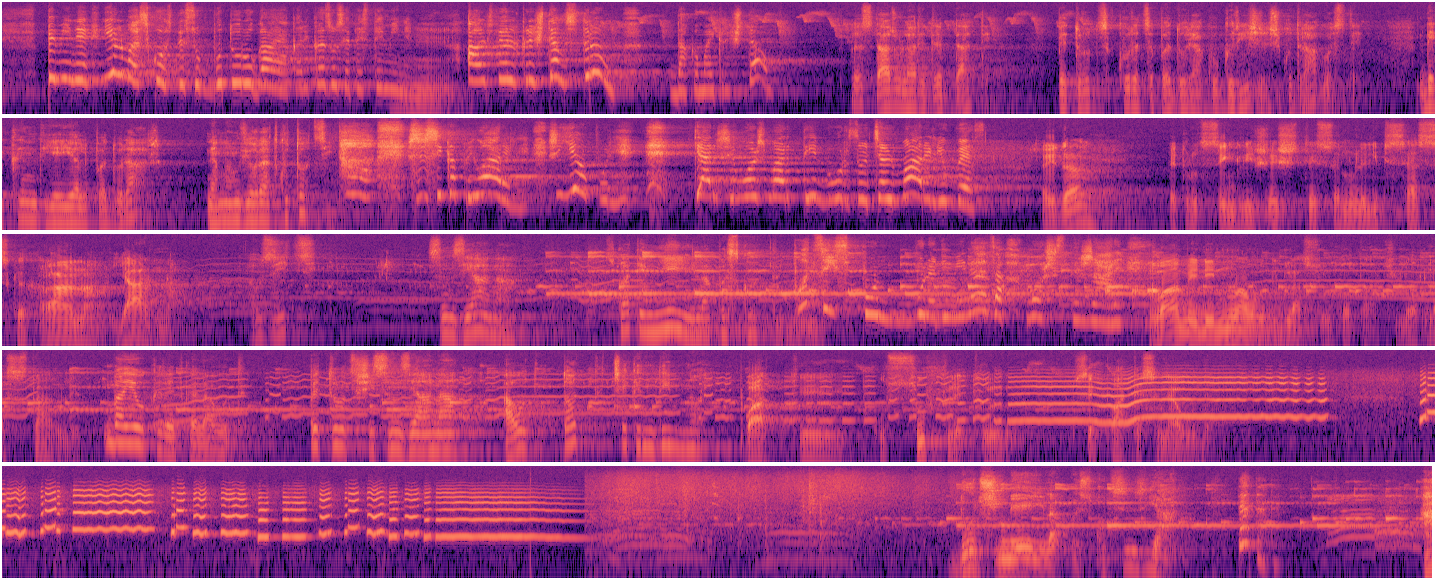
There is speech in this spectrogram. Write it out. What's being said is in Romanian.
Pe mine, el m-a scos de sub buturuga aia care căzuse peste mine. Mm. Altfel creșteam strâm, dacă mai creșteam. Lăstarul are dreptate. Petruț curăță pădurea cu grijă și cu dragoste. De când e el pădurar, ne-am înviorat cu toții. Da, și, și caprioarele, și iepurii, chiar și Moș Martin, ursul cel mare, îl iubesc. Ei da, Petruț se îngrijește să nu le lipsească hrana, iarna. Auziți? Sânziana scoate miei la păscut. Pot să-i spun bună dimineața, moș stejare? Oamenii nu aud glasul copacilor, lăstarule. Ba, eu cred că l-aud. Petruț și Sânziana aud tot ce gândim noi. Poate cu sufletul se poate să ne audă. Ducii mei la păscut sunt ziar. Da, tată.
